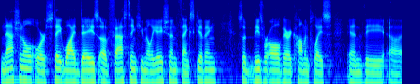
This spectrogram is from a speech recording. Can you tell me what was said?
national or statewide days of fasting, humiliation, thanksgiving. So these were all very commonplace in the, uh,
